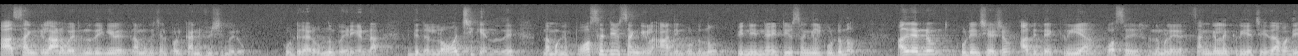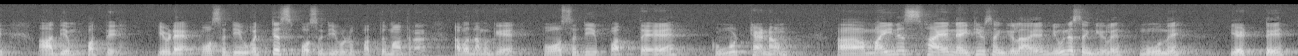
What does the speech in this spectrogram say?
ആ സംഖ്യകളാണ് വരുന്നതെങ്കിൽ നമുക്ക് ചിലപ്പോൾ കൺഫ്യൂഷൻ വരും. കൂട്ടുകാർ ഒന്നും പേടിക്കണ്ട. ഇതിന്റെ ലോജിക്ക് എന്നത് നമുക്ക് പോസിറ്റീവ് സംഖ്യകൾ ആദ്യം കൂട്ടുന്നു പിന്നെ നെഗറ്റീവ് സംഖ്യകൾ കൂട്ടുന്നു. അത് രണ്ടും കൂട്ടിയതിന് ശേഷം അതിന്റെ ക്രിയ പോസിറ്റീവ് നമ്മൾ സങ്കലന ക്രിയ ചെയ്താൽ മതി. ആദ്യം പത്ത്. ഇവിടെ പോസിറ്റീവ് ഒറ്റ പോസിറ്റീവ് ഉള്ളൂ. പത്ത് മാത്രമാണ്. അപ്പോൾ നമുക്ക് പോസിറ്റീവ് പത്ത് കൂട്ടണം. മൈനസ് ആയ നെഗറ്റീവ് സംഖ്യകളായ ന്യൂനസംഖ്യകൾ മൂന്ന് എട്ട്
